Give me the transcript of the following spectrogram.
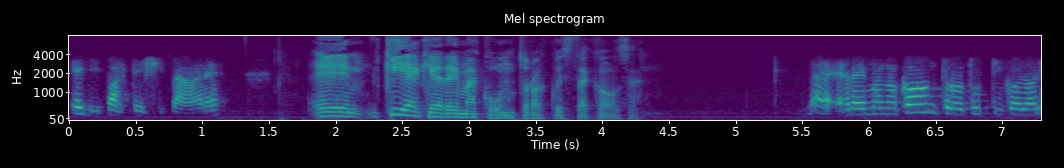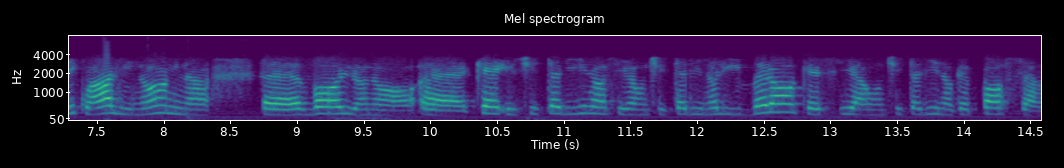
e di partecipare. E chi è che rema contro a questa cosa? Beh, remano contro tutti coloro i quali non eh, vogliono eh, che il cittadino sia un cittadino libero, che sia un cittadino che possa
